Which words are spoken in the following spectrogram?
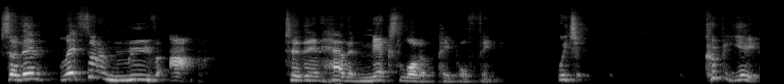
So then let's sort of move up to then how the next lot of people think, which could be you.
